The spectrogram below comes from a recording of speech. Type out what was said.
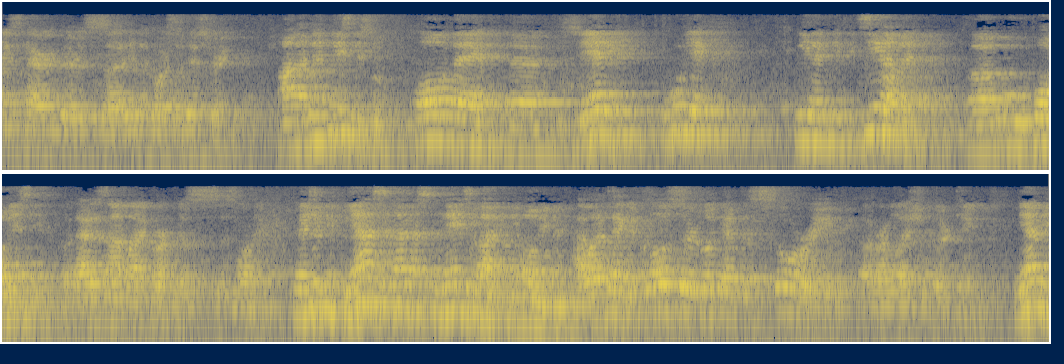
these characters uh, in the course of history. A adventisti su ove uh, zvijeri uvijek identificirale But that is not my purpose this morning. Međutim, ja se danas neću baviti ovime. I want to take a closer look at the story of Revelation 13. Ja bih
